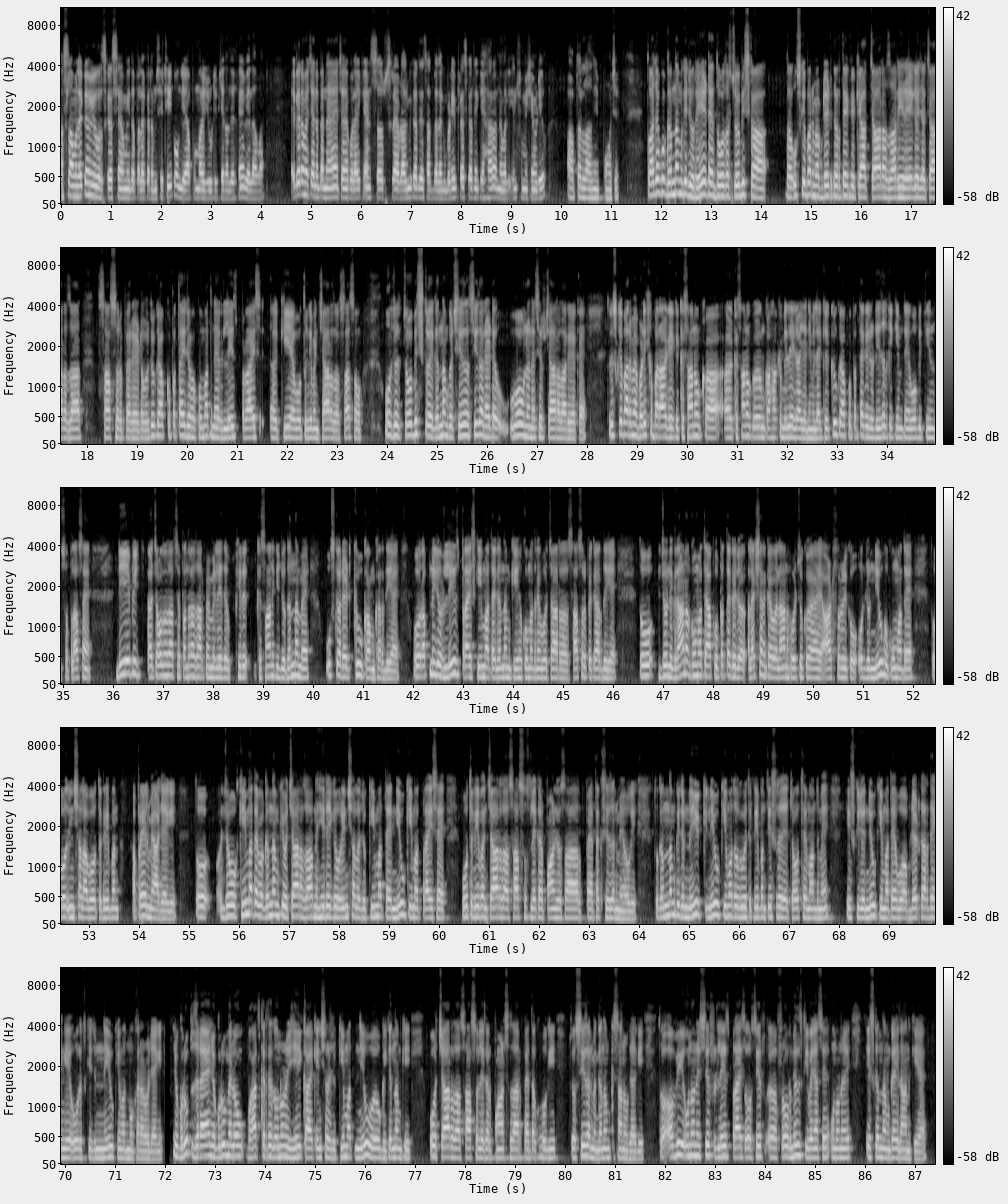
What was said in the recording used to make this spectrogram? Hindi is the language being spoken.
वालेकुम व्यूवर्स कैसे उम्मीद है पला करम से ठीक होंगे। आप हमारे यूट्यूब चैनल देख रहे हैं वेलावन अगर हमें चैनल पर नया है, चैनल को लाइक एंड सब्सक्राइब लाजमी कर दें। साथ बेल आइकन बटन प्रेस कर दें कि हर आने वाली इन्फॉर्मेशन वीडियो आप तक लाजमी पहुँचे। तो आज आपको गंदम के जो रेट है दो हज़ार चौबीस का तो उसके बारे में अपडेट करते हैं कि क्या चार हज़ार ही रहेगा या चार हज़ार सात सौ रुपये रेट होगा। क्योंकि आपको पता है, जो हुकूमत ने रिलीज़ प्राइस की है, वो तकरीबन चार हज़ार सात सौ। और जो चौबीस के गंदम का सीज़न सीज़न रेट है, वो उन्होंने सिर्फ़ चार हज़ार ही रखा है। तो इसके बारे में बड़ी खबर आ गई कि किसानों का किसानों को उनका हक मिलेगा या नहीं मिलेगा, क्योंकि आपको पता है कि जो डीजल की कीमतें हैं, वो भी तीन सौ प्लस हैं। डीएपी चौदह हज़ार से पंद्रह हज़ार रुपये मिले थे, फिर किसान की जो गंदम है, उसका रेट क्यों कम कर दिया है? और अपनी जो रिलीज़ प्राइस कीमत है, गंदम की हुकूमत ने वो चार हज़ार सात सौ रुपये कर दी है। तो जो निगरान हुकूमत है, आपको पता है कि जो इलेक्शन का ऐलान हो चुका है आठ फरवरी को, और जो न्यू हुकूमत है तो इन वो तकरीबन अप्रैल में आ जाएगी। तो जो कीमत है वो गंदम की वो चार हज़ार नहीं रहेगी और इंशाल्लाह जो कीमत है न्यू कीमत प्राइस है, वो तकरीबन चार हज़ार सात सौ से लेकर पाँच हज़ार रुपये तक सीज़न में होगी। तो गंदम की जो न्यू न्यू कीमत होगी वो तकरीबन तीसरे या चौथे मंथ में, इसकी जो न्यू कीमत है वो अपडेट कर देंगे और इसकी जो न्यू कीमत मुकर हो जाएगी। जो ग्रुप ज़रा हैं, जो ग्रुप में लोग बात करते हैं तो उन्होंने यही कहा कि इंशाल्लाह जो कीमत न्यू होगी गंदम की, वो चार हज़ार सात सौ लेकर पाँच हज़ार रुपये तक होगी, जो सीज़न में गंदम किसानों की आएगी तो अभी उन्होंने सिर्फ़ रिलीज़ प्राइस और सिर्फ़ फ्लोर मिल्स की वजह से उन्होंने इस गंदम का ऐलान किया है।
